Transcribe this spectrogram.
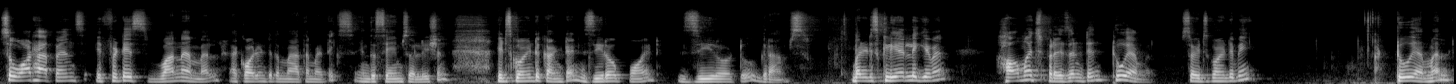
So what happens if it is 1 ml according to the mathematics in the same solution it's going to contain 0.02 grams. But it is clearly given how much present in 2 ml so it's going to be 2 ml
